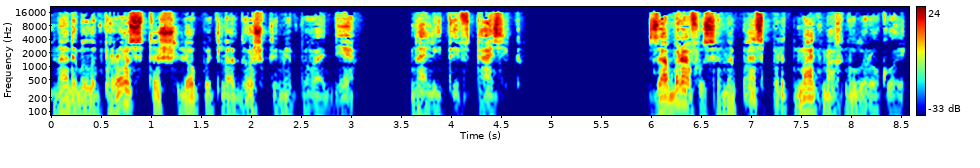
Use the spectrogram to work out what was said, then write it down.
Надо было просто шлепать ладошками по воде, налитой в тазик. Забрав у сына паспорт, мать махнула рукой.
